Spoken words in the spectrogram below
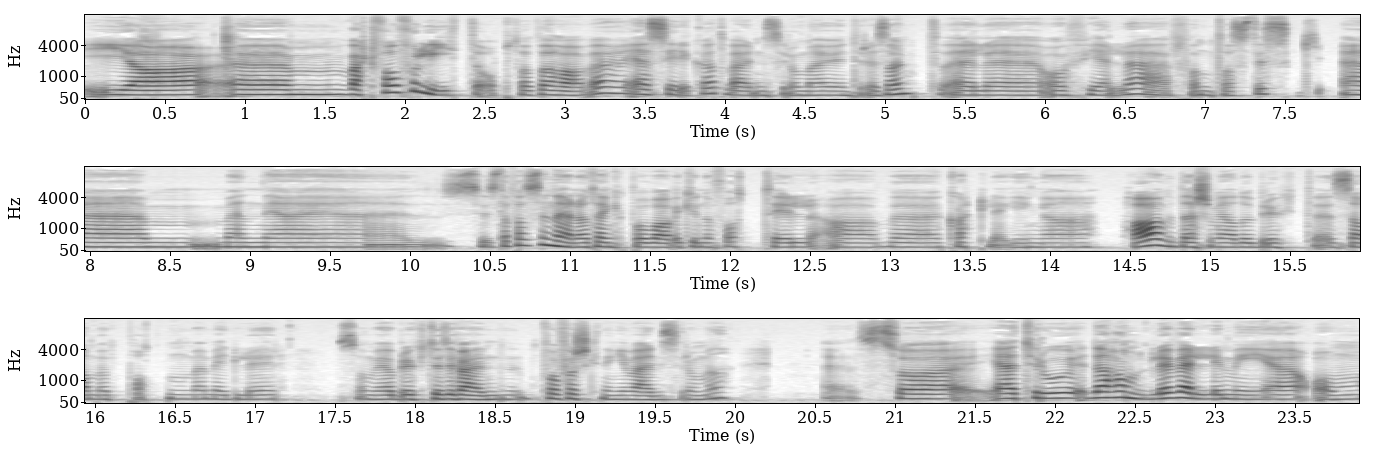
Ja, um, i hvert fall for lite opptatt av havet. Jeg sier ikke at verdensrommet er uinteressant, eller, og fjellet er fantastisk. Um, men jeg syns det er fascinerende å tenke på hva vi kunne fått til av uh, kartlegging av hav dersom vi hadde brukt uh, samme potten med midler som vi har brukt verden, på forskning i verdensrommet. Uh, så jeg tror det handler veldig mye om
